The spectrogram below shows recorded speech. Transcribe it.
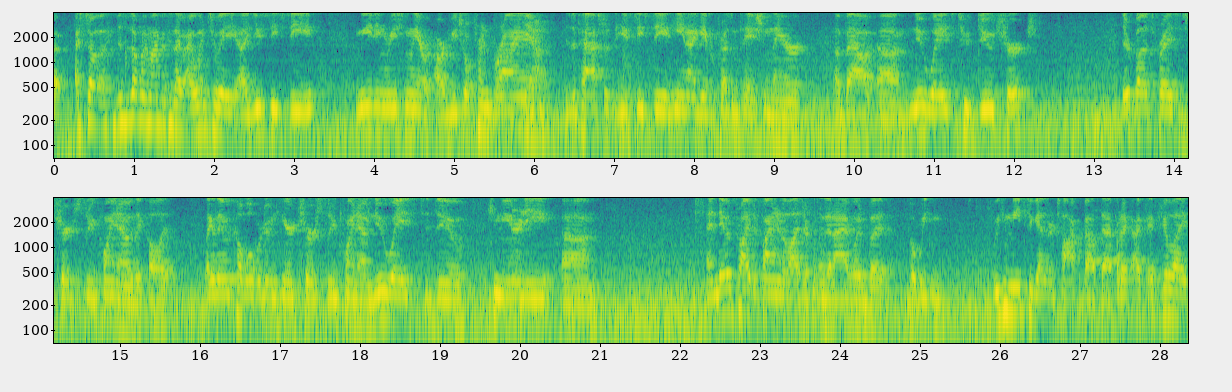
uh, so uh, this is on my mind because I, I went to a, a, UCC meeting recently. Our, our mutual friend Brian yeah. is a pastor at the UCC, and he and I gave a presentation there about um, new ways to do church. Their buzz phrase is Church 3.0. They call it like they would call what we're doing here Church 3.0. New ways to do community. Um, and they would probably define it a lot differently than I would, but but we can we can meet together and talk about that. But I, I feel like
